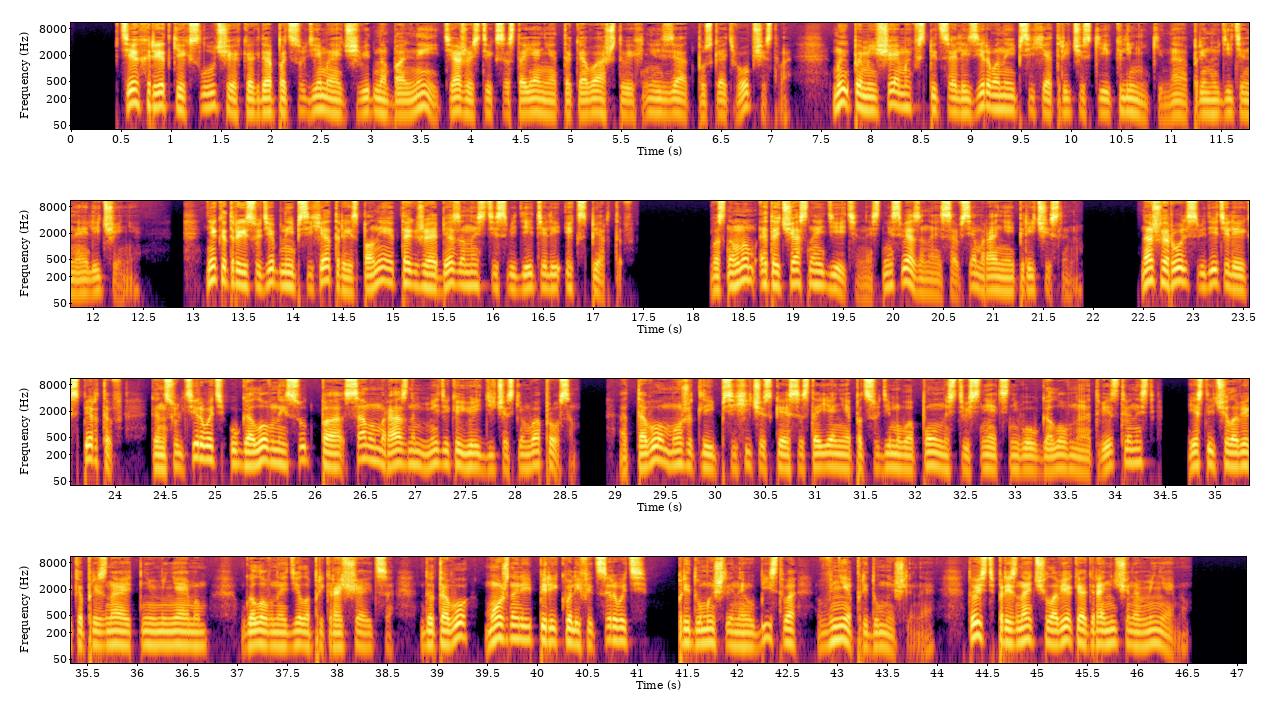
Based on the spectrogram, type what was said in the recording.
В тех редких случаях, когда подсудимые очевидно больны и тяжесть их состояния такова, что их нельзя отпускать в общество, мы помещаем их в специализированные психиатрические клиники на принудительное лечение. Некоторые судебные психиатры исполняют также обязанности свидетелей-экспертов. В основном это частная деятельность, не связанная со всем ранее перечисленным. Наша роль свидетелей-экспертов — консультировать уголовный суд по самым разным медико-юридическим вопросам. От того, может ли психическое состояние подсудимого полностью снять с него уголовную ответственность, если человека признают невменяемым, уголовное дело прекращается, до того, можно ли переквалифицировать предумышленное убийство в непредумышленное, то есть признать человека ограниченно вменяемым.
